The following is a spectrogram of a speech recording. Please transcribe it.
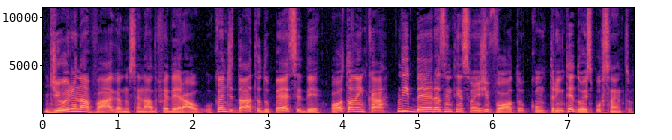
De olho na vaga no Senado Federal, o candidato do PSD, Otto Alencar, lidera as intenções de voto com 32%.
